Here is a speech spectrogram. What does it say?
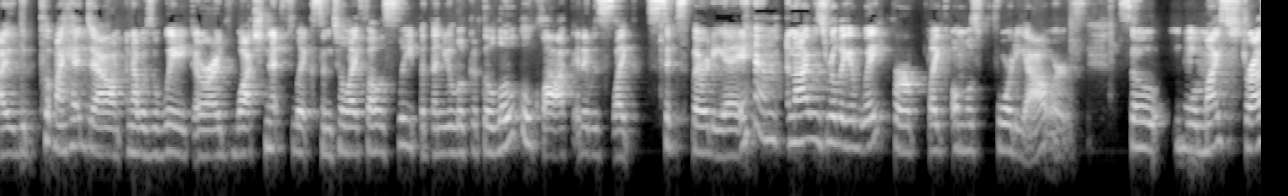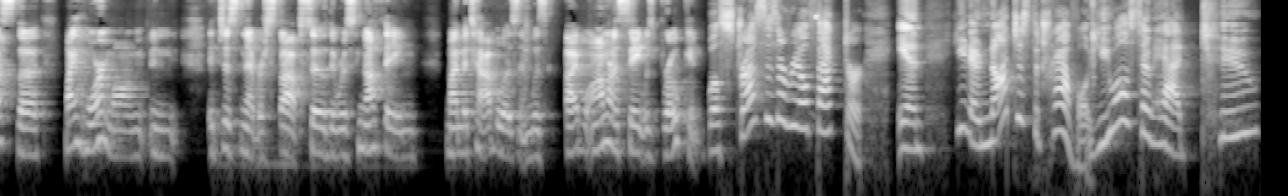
i would put my head down and i was awake or i'd watch netflix until i fell asleep. But then you look at the local clock and it was like 6.30 a.m and i was really awake for like almost 40 hours. So you know my stress the my hormone and it just never stopped. So there was nothing. My metabolism was I, I want to say it was broken. Well stress is a real factor. And you know not just the travel. You also had two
